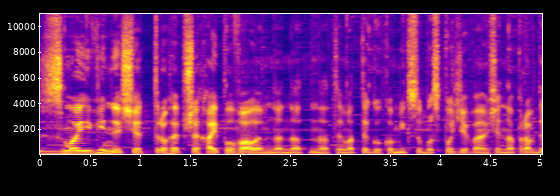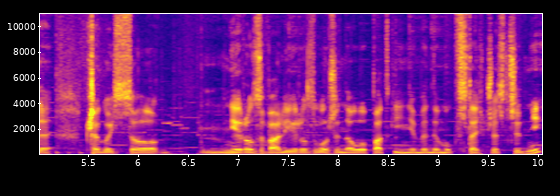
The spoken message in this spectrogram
z mojej winy się trochę przehypowałem na, na, na temat tego komiksu, bo spodziewałem się naprawdę czegoś, co mnie rozwali, rozłoży na łopatki i nie będę mógł wstać przez trzy dni.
